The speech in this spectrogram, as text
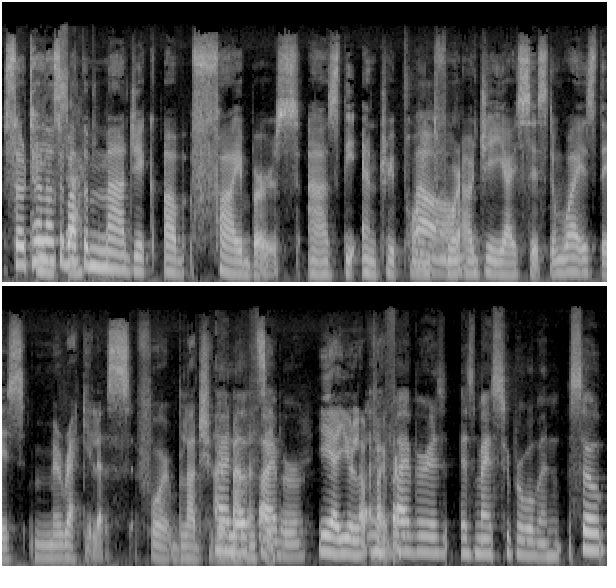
So tell exactly. us about the magic of fibers as the entry point oh. for our GI system. Why is this miraculous for blood sugar I balancing? I love fiber. Yeah, you love fiber. And fiber is, is my superwoman. So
